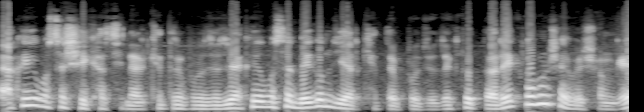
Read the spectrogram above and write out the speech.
একই অবস্থা শেখ হাসিনার ক্ষেত্রে প্রযোজ্য, একই অবস্থা বেগম জিয়ার ক্ষেত্রে প্রযোজ্য। কিন্তু তারেক রহমান সাহেবের সঙ্গে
